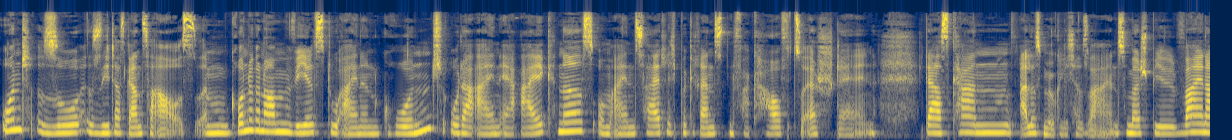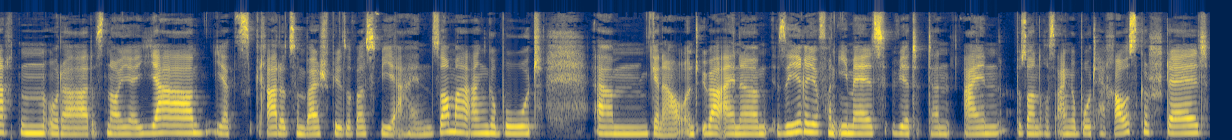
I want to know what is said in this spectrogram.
Und so sieht das Ganze aus. Im Grunde genommen wählst du einen Grund oder ein Ereignis, um einen zeitlich begrenzten Verkauf zu erstellen. Das kann alles Mögliche sein, zum Beispiel Weihnachten oder das neue Jahr, jetzt gerade zum Beispiel sowas wie ein Sommerangebot. Ähm, genau, und über eine Serie von E-Mails wird dann ein besonderes Angebot herausgestellt,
